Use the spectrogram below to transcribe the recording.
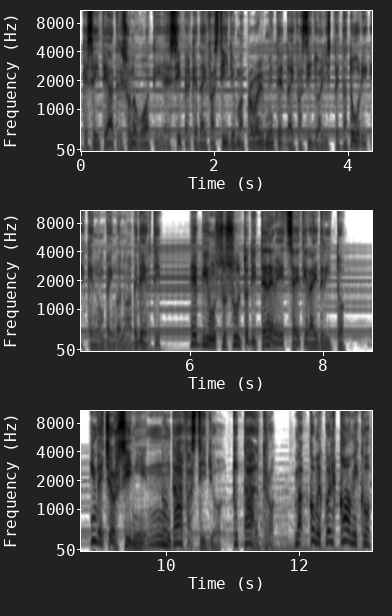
che se i teatri sono vuoti è sì perché dai fastidio, ma probabilmente dai fastidio agli spettatori che non vengono a vederti. Ebbi un sussulto di tenerezza e tirai dritto. Invece Orsini non dà fastidio, tutt'altro, ma come quel comico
